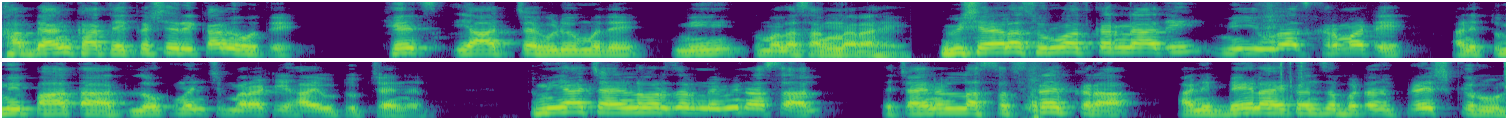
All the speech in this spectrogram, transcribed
खा बँक खाते कसे रिकामे होते हेच या आजच्या व्हिडिओमध्ये मी तुम्हाला सांगणार आहे. विषयाला सुरुवात करण्याआधी मी युवराज खरमाटे आणि तुम्ही पाहतात लोकमंच मराठी हा युट्यूब चॅनल तुम्ही या चॅनलवर जर नवीन असाल तर चॅनलला सबस्क्राईब करा आणि बेल आयकनचं बटन प्रेस करून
